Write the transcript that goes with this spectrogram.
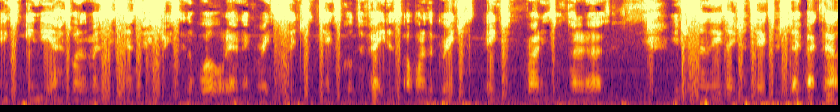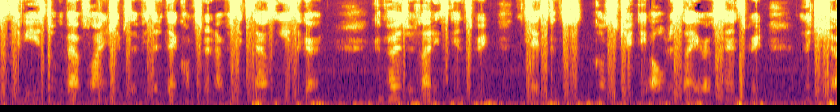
Ancient India has one of the most extensive histories in the world, and their greatest ancient texts, called the Vedas, are one of the greatest ancient writings on planet Earth. Interestingly, these ancient texts, which date back thousands of years, talk about flying ships that visited their continent over 6,000 years ago. Composed with Vedic Sanskrit, the texts constitute the oldest layer of Sanskrit literature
